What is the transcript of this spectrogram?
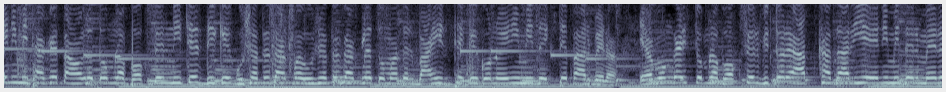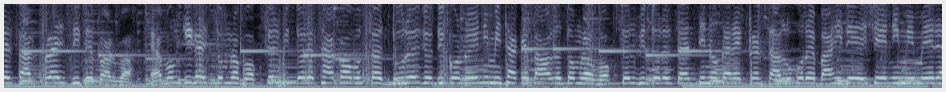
এনিমি থাকে, তাহলে তোমরা বক্সের নিচের দিকে ঘুষাতে থাকবা। ঘুষাতে থাকলে তোমাদের বাহির থেকে কোনো এনিমি দেখতে পারবে না। এবং গাইজ তোমরা বক্সের ভিতরে আটকা দাঁড়িয়ে এনিমিদের মেরে সারপ্রাইজ দিতে পারবা। এবং কি গাইজ তোমরা বক্সের ভিতরে থাকা। অবস্থায় দূরে যদি কোনো এনিমি থাকে, তাহলে তোমরা বক্সের ভিতরে স্যান্টিনো ক্যারেক্টার চালু করে বাহিরে এসে এনিমি মেরে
